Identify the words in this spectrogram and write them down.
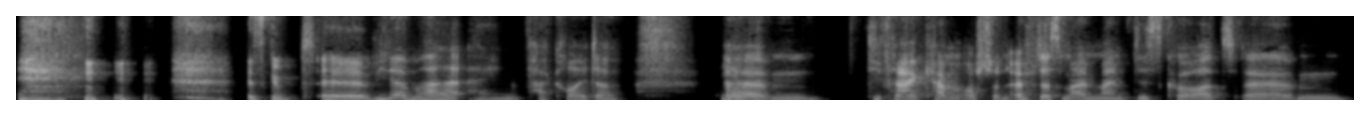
es gibt äh, wieder mal ein paar Kräuter. Ja. Ähm, die Frage kam auch schon öfters mal in meinem Discord. Ähm,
